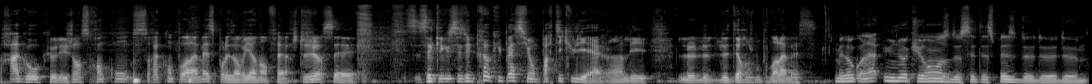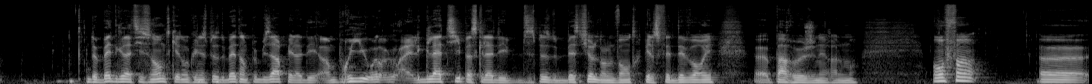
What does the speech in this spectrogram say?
ragots que les gens se, racontent, pendant la messe pour les envoyer en enfer. Je te jure, c'est, une préoccupation particulière, hein, les, le, le, dérangement pendant la messe. Mais donc, on a une occurrence de cette espèce de, de, de bête glatissante, qui est donc une espèce de bête un peu bizarre, puis elle a des, un bruit, elle glatit parce qu'elle a des espèces de bestioles dans le ventre, puis elle se fait dévorer euh, par eux généralement. Enfin, euh,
